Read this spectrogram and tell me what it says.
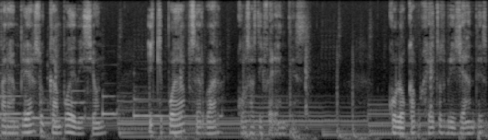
para ampliar su campo de visión y que pueda observar cosas diferentes. Coloca objetos brillantes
